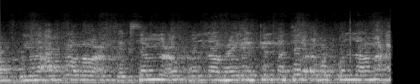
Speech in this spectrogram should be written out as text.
امضيها أفضل ما عندك. سمع الظلام هي الكلمة ترعب الظلام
